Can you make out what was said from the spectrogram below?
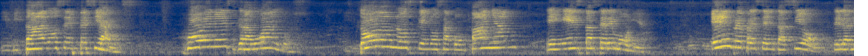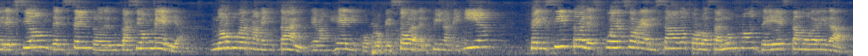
invitados especiales, jóvenes graduandos y todos los que nos acompañan en esta ceremonia. En representación de la dirección del Centro de Educación Media No Gubernamental Evangélico Profesora Delfina Mejía, felicito el esfuerzo realizado por los alumnos de esta modalidad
